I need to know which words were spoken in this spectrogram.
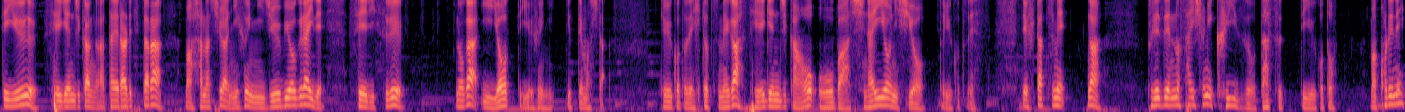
ていう制限時間が与えられてたら、まあ、話は2分20秒ぐらいで整理するのがいいよっていうふうに言ってました。ということで1つ目が制限時間をオーバーしないようにしようということです。で2つ目がプレゼンの最初にクイズを出すっていうこと。まあこれね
